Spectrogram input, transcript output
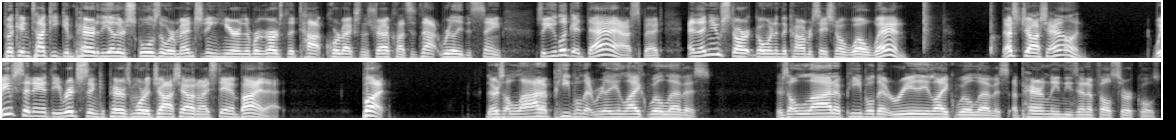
But Kentucky, compared to the other schools that we're mentioning here in regards to the top quarterbacks in the draft class, it's not really the same. So you look at that aspect, and then you start going into the conversation of, well, when? That's Josh Allen. We've said Anthony Richardson compares more to Josh Allen, and I stand by that. But there's a lot of people that really like Will Levis. There's a lot of people that really like Will Levis, apparently in these NFL circles.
